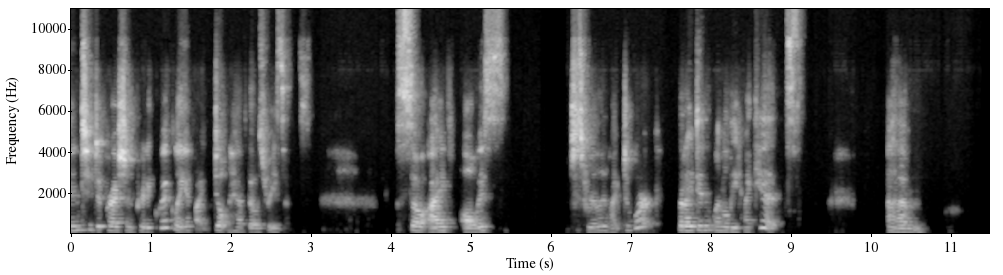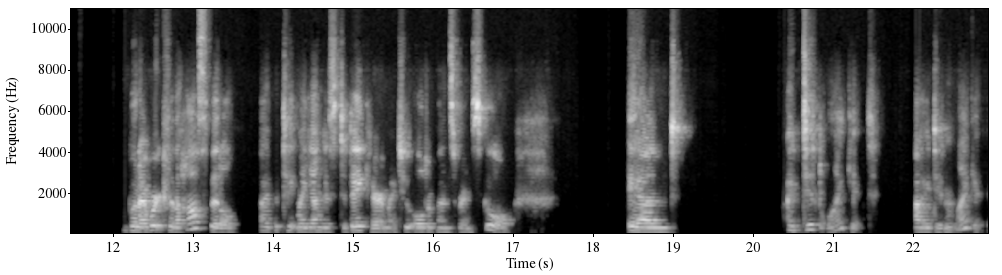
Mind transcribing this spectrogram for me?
into depression pretty quickly if I don't have those reasons. So I've always just really liked to work, but I didn't want to leave my kids um, when I worked for the hospital, I would take my youngest to daycare. My two older ones were in school. And I didn't like it. I didn't like it.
